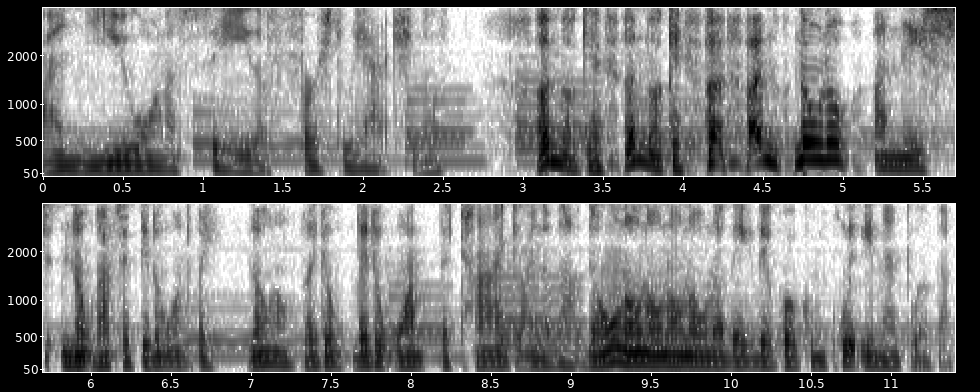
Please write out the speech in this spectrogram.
And you want to see the first reaction of, I'm not gay, I'm not gay, I, am no, no. And they, no, that's it, they don't want to be. No, no, they don't, they don't want the tagline of that. No, no, no, no, no, no, they, they go completely mental at that.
